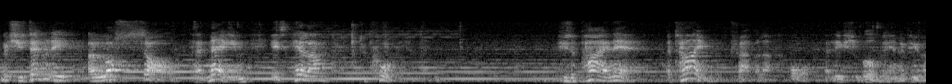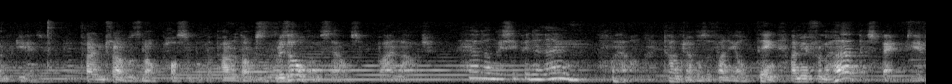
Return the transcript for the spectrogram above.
But she's definitely a lost soul. Her name is Hila Takori. She's a pioneer, a time traveller, or at least she will be in a few hundred years. Time travel's not possible. The paradoxes Resolve themselves, by and large. How long has she been alone? Well, time travel's a funny old thing. I mean, from her perspective,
